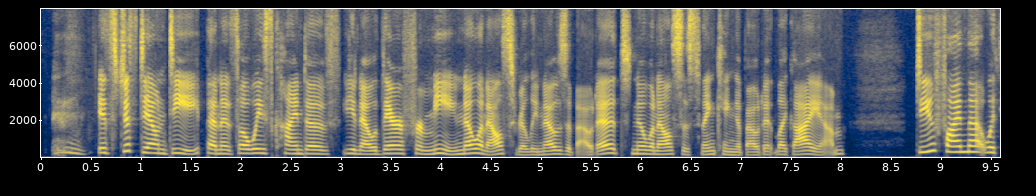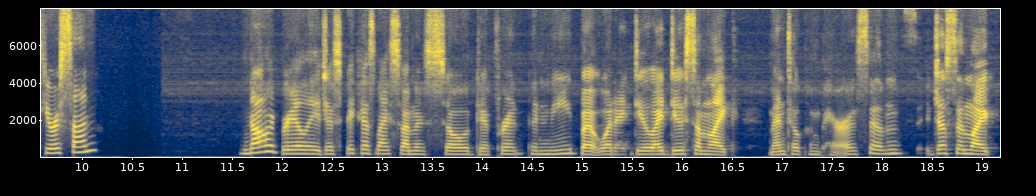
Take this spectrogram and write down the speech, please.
it's just down deep and it's always kind of, you know, there for me. No one else really knows about it. No one else is thinking about it like I am. Do you find that with your son? Not really, just because my son is so different than me. But what I do, I do some like mental comparisons just in like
